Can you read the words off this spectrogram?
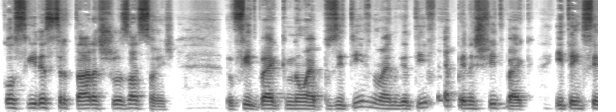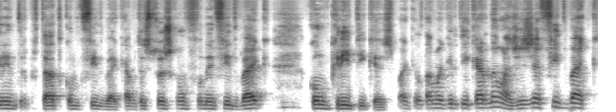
conseguir acertar as suas ações. O feedback não é positivo, não é negativo, é apenas feedback e tem que ser interpretado como feedback. Há muitas pessoas que confundem feedback com críticas. Para que ele está-me a criticar, não, às vezes é feedback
